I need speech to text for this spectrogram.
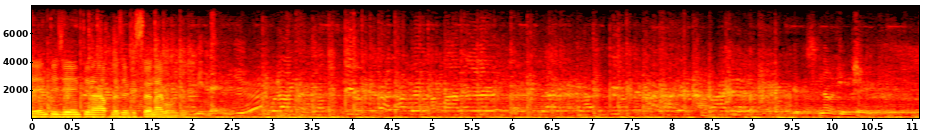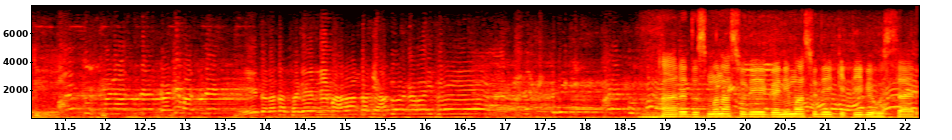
जयंती जयंती नाही आपल्यासाठी सण आहे भाऊजी. अरे दुश्मन असू दे गनिम असू दे किती बी हुस्सार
